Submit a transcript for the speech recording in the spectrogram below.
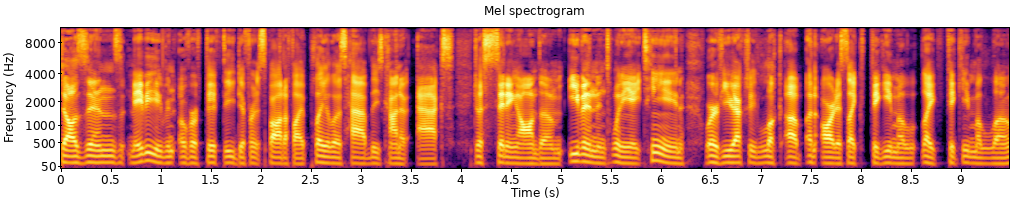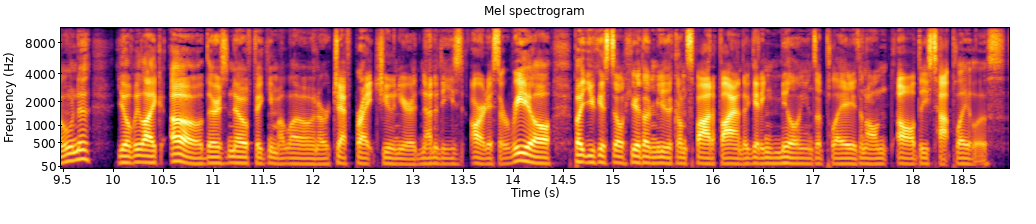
dozens, maybe even over 50 different Spotify playlists have these kind of acts just sitting on them. Even in 2018, where if you actually look up an artist like Figgy, Mal- like Figgy Malone, you'll be like, oh, there's no Figgy Malone or Jeff Bright Jr. None of these artists are real, but you can still hear their music on Spotify and they're getting millions of plays and on all these top playlists.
